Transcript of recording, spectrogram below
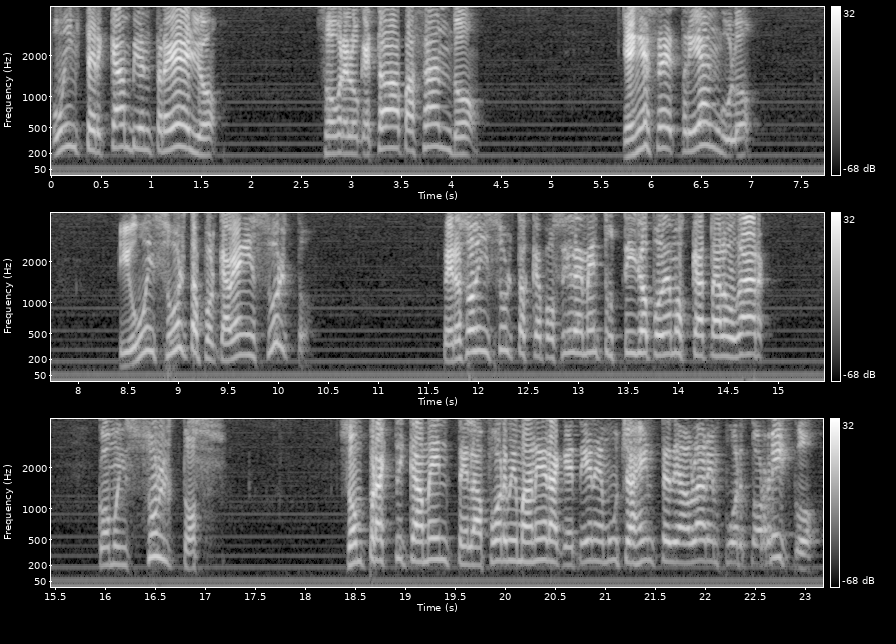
un intercambio entre ellos sobre lo que estaba pasando en ese triángulo. Y hubo insultos porque habían insultos. Pero esos insultos que posiblemente usted y yo podemos catalogar como insultos son prácticamente la forma y manera que tiene mucha gente de hablar en Puerto Rico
